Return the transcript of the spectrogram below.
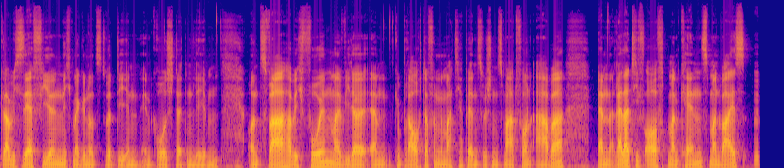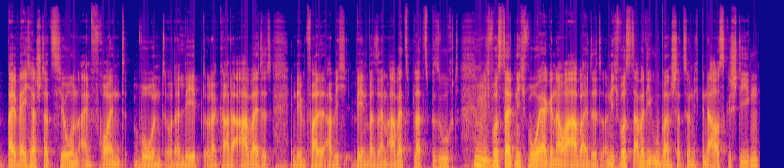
glaube ich, sehr vielen nicht mehr genutzt wird, die in, in Großstädten leben. Und zwar habe ich vorhin mal wieder ähm, Gebrauch davon gemacht. Ich habe ja inzwischen ein Smartphone, aber ähm, relativ oft, man kennt es, man weiß, bei welcher Station ein Freund wohnt oder lebt oder gerade arbeitet. In dem Fall habe ich wen bei seinem Arbeitsplatz besucht mhm. und ich wusste halt nicht, wo er genau arbeitet und ich wusste aber die U-Bahn-Station. Ich bin da ausgestiegen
